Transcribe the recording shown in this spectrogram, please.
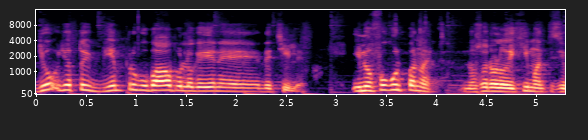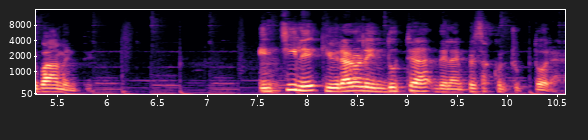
yo, yo estoy bien preocupado por lo que viene de Chile. Y no fue culpa nuestra, nosotros lo dijimos anticipadamente. En Chile quebraron la industria de las empresas constructoras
